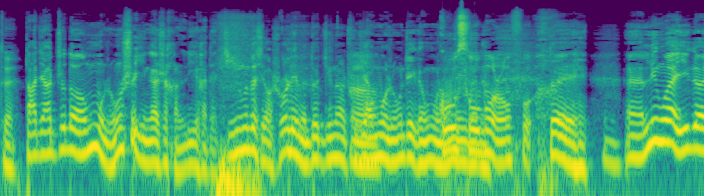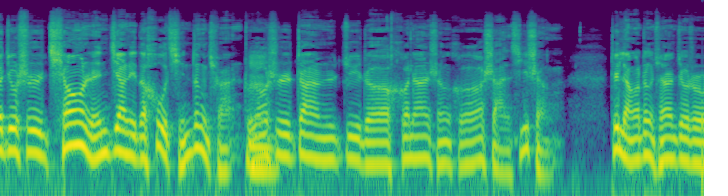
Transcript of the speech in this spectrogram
对，大家知道慕容氏应该是很厉害的，金庸的小说里面都经常出现嗯慕容这个慕容、姑苏慕容复，对嗯，呃，另外一个就是羌人建立的后秦政权，主要是占据着河南省和陕西省。这两个政权就是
